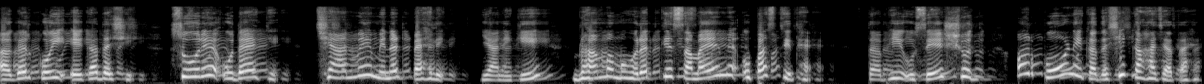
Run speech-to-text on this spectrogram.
अगर कोई एकादशी सूर्य उदय के छियानवे मिनट पहले, यानी कि ब्रह्म मुहूर्त के समय में उपस्थित है, तभी उसे शुद्ध और पूर्ण एकादशी कहा जाता है।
